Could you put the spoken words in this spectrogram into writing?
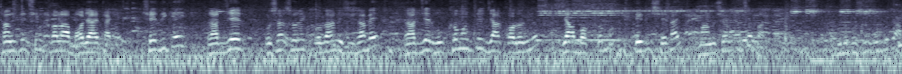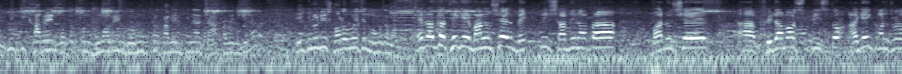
শান্তি শৃঙ্খলা বজায় থাকে। সেদিকেই রাজ্যের প্রশাসনিক প্রধান হিসাবে রাজ্যের মুখ্যমন্ত্রী যা করণীয় যা বক্তব্য তিনি সেটাই মানুষের কাছে বার্তা দেন। দুটো প্রশ্ন করব যে আপনি কি খাবেন কতক্ষণ ঘুমাবেন গোমূত্র খাবেন কিনা চা খাবেন কিনা? এইগুলো নিয়ে সরব হয়েছেন মমতা বন্দ্যোপাধ্যায়। এটা তো ঠিকই মানুষের ব্যক্তি স্বাধীনতা মানুষের ফ্রিডম অফ স্পিচ তো আগেই কন্ট্রোল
